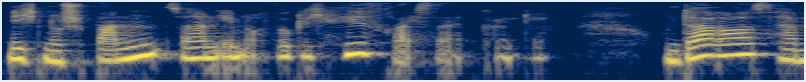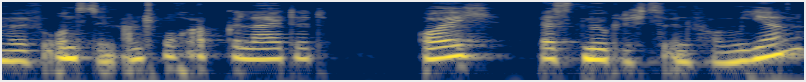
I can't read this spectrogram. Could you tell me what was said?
nicht nur spannend, sondern eben auch wirklich hilfreich sein könnte. Und daraus haben wir für uns den Anspruch abgeleitet, euch bestmöglich zu informieren,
